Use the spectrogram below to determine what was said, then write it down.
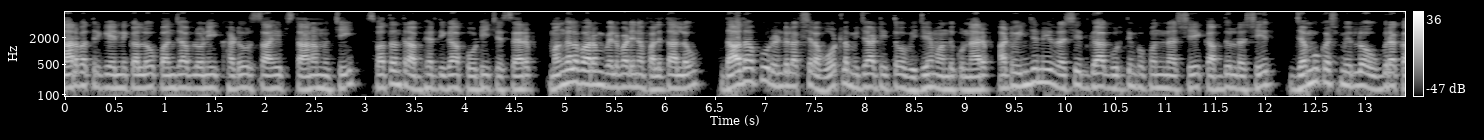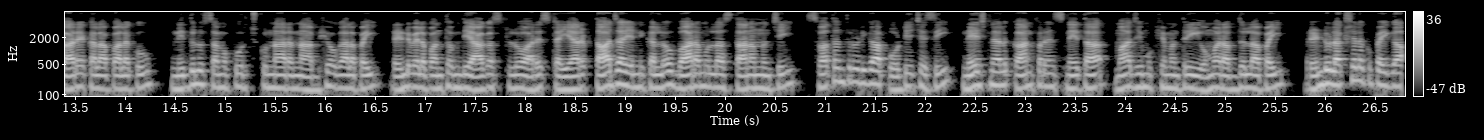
సార్వత్రిక ఎన్నికల్లో పంజాబ్లోని ఖడూర్ సాహిబ్ స్థానం నుంచి స్వతంత్ర అభ్యర్థిగా పోటీ చేశారు. మంగళవారం వెలువడిన ఫలితాల్లో దాదాపు రెండు లక్షల ఓట్ల మెజార్టీతో విజయం అందుకున్నారు. అటు ఇంజనీర్ రషీద్గా గుర్తింపు పొందిన షేక్ అబ్దుల్ రషీద్ జమ్మూ కశ్మీర్లో ఉగ్ర కార్యకలాపాలకు నిధులు సమకూర్చుకున్నారన్న అభియోగాలపై రెండు వేల పంతొమ్మిది ఆగస్టులో అరెస్ట్ అయ్యారు. తాజా ఎన్నికల్లో బారాముల్లా స్థానం నుంచి స్వతంత్రుడిగా పోటీ చేసి నేషనల్ కాన్ఫరెన్స్ నేత మాజీ ముఖ్యమంత్రి ఉమర్ అబ్దుల్లాపై రెండు లక్షలకు పైగా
